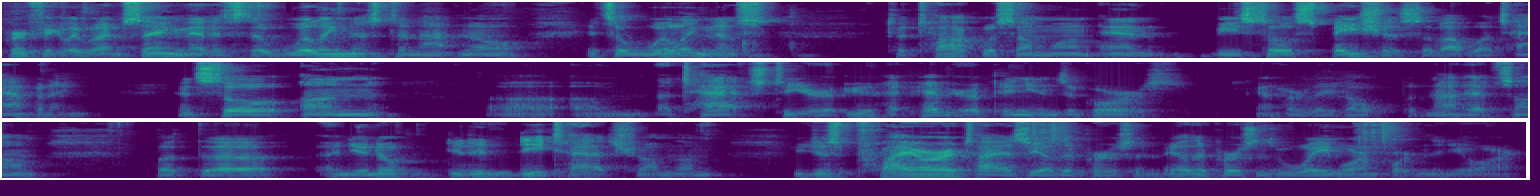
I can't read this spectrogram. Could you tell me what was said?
perfectly. What I'm saying that, it's the willingness to not know. It's a willingness to talk with someone and be so spacious about what's happening and so un uh, um, to your. You have your opinions, of course. Can't hardly help but not have some. But the and you don't you didn't detach from them. You just prioritize the other person. The other person is way more important than you are.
